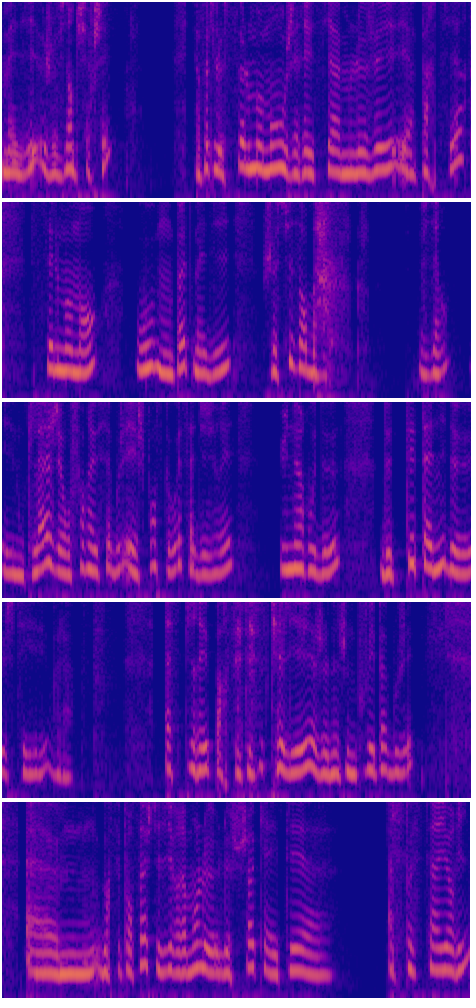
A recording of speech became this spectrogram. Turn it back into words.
m'a dit Je viens te chercher. Et en fait, le seul moment où j'ai réussi à me lever et à partir, c'est le moment où mon pote m'a dit Je suis en bas, viens. Et donc là, j'ai enfin réussi à bouger. Et je pense que ouais, ça a duré une heure ou deux de tétanie. De, j'étais voilà, aspirée par cet escalier. Je ne, je ne pouvais pas bouger. Euh, donc c'est pour ça, je te dis vraiment, le, choc a été euh, a posteriori.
